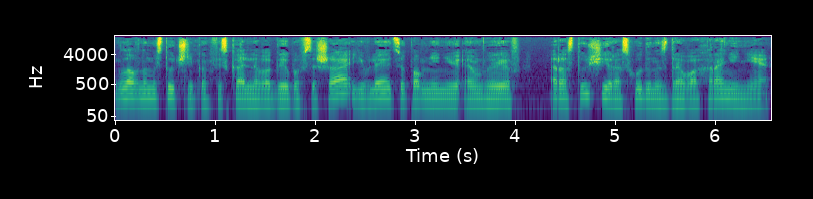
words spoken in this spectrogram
Главным источником фискального гэпа в США являются, по мнению МВФ, растущие расходы на здравоохранение.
